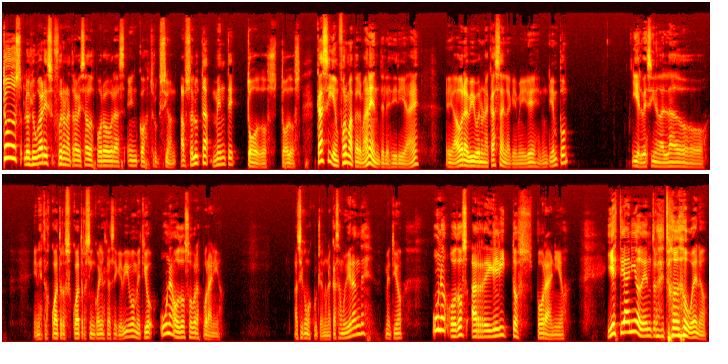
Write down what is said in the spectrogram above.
todos los lugares fueron atravesados por obras en construcción. Absolutamente todos, todos. Casi en forma permanente, les diría. ¿eh? ahora vivo en una casa en la que me iré en un tiempo y el vecino de al lado, en estos 4 o 5 años que hace que vivo, metió una o dos obras por año. Así como escuchan, una casa muy grande, metió uno o dos arreglitos por año. Y este año, dentro de todo, bueno,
